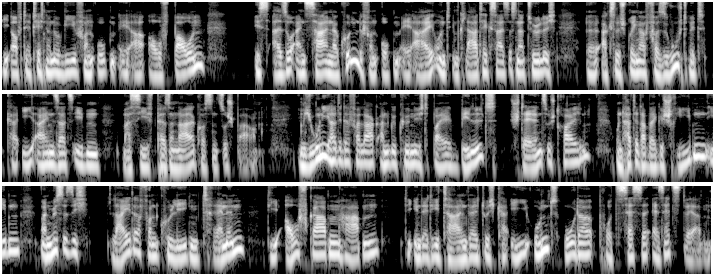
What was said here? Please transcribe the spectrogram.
die auf der Technologie von OpenAI aufbauen ist also ein zahlender Kunde von OpenAI und im Klartext heißt es natürlich, äh, Axel Springer versucht mit KI-Einsatz eben massiv Personalkosten zu sparen. Im Juni hatte der Verlag angekündigt, bei Bild Stellen zu streichen und hatte dabei geschrieben, eben man müsse sich leider von Kollegen trennen, die Aufgaben haben, die in der digitalen Welt durch KI und oder Prozesse ersetzt werden.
